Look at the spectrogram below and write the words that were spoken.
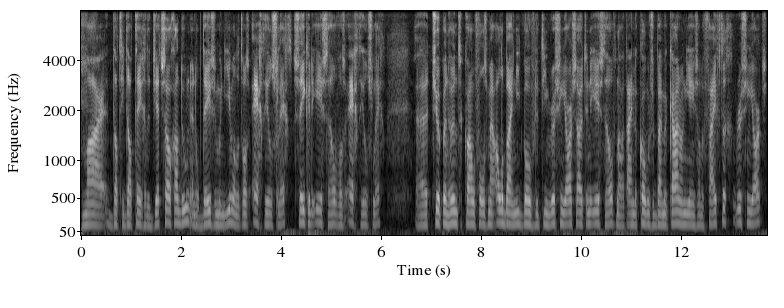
maar dat hij dat tegen de Jets zou gaan doen. En op deze manier, want het was echt heel slecht. Zeker de eerste helft was echt heel slecht. Eh Chubb en Hunt kwamen volgens mij allebei niet boven de 10 rushing yards uit in de eerste helft. Nou, uiteindelijk komen ze bij elkaar nog niet eens aan de 50 rushing yards.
